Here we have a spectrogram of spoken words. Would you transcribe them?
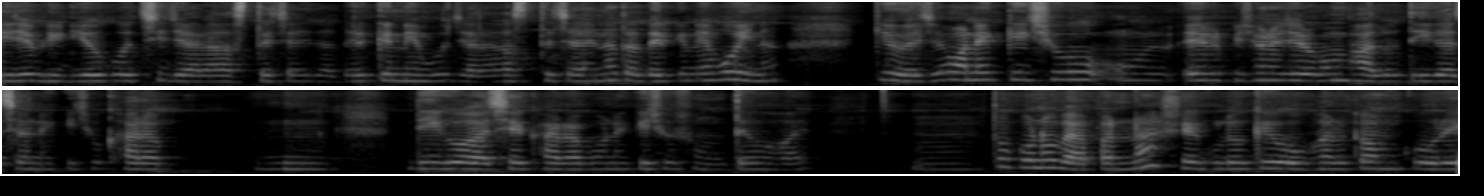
নিজে ভিডিও করছি, যারা আসতে চায় তাদেরকে নেব, যারা আসতে চায় না তাদেরকে নেবই না। কি হয়েছে? অনেক কিছু এর পিছনে যেরকম ভালো দিক আছে, অনেক কিছু খারাপ দিকও আছে, খারাপ অনেক কিছু শুনতেও হয়। তো কোনো ব্যাপার না, সেগুলোকে ওভারকাম করে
